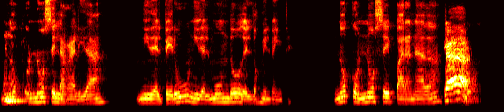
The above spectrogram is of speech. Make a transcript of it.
no conoce la realidad ni del Perú ni del mundo del 2020. No conoce para nada. Claro.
